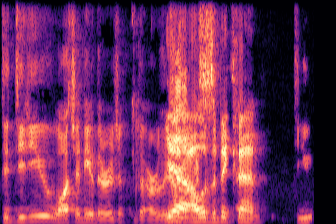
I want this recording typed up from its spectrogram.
Did, did you watch any of the origin, the earlier? Yeah, I was a big fan. Do you?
